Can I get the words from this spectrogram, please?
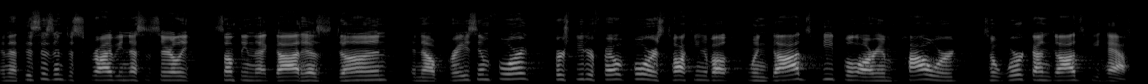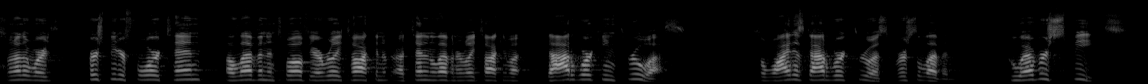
and that this isn't describing necessarily something that God has done and now praise Him for it. 1 Peter 4 is talking about when God's people are empowered to work on God's behalf. So, in other words, 1 Peter 4, 10, 11, and 12 here are really talking, uh, 10 and 11 are really talking about God working through us. So, why does God work through us? Verse 11 Whoever speaks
